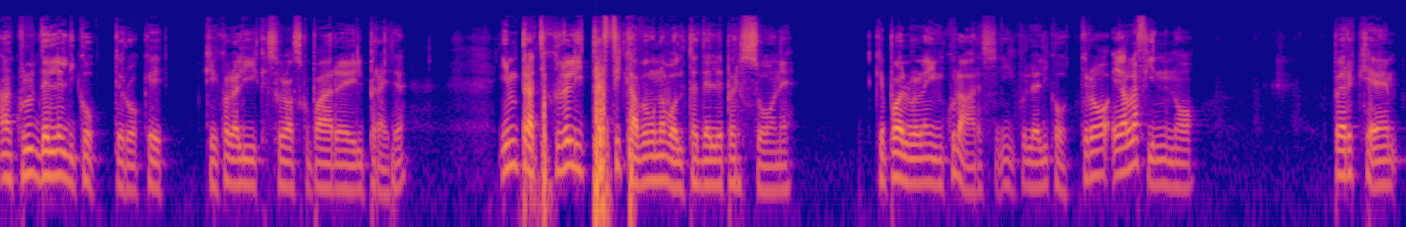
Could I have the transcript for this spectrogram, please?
a quello dell'elicottero che, che è quella lì che si voleva scopare il prete. In pratica quello lì trafficava una volta delle persone che poi lo voleva incularsi quell'elicottero e alla fine no. Perché?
